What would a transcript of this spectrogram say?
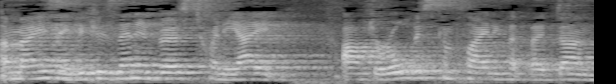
Amazing, because then in verse 28, after all this complaining that they've done,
